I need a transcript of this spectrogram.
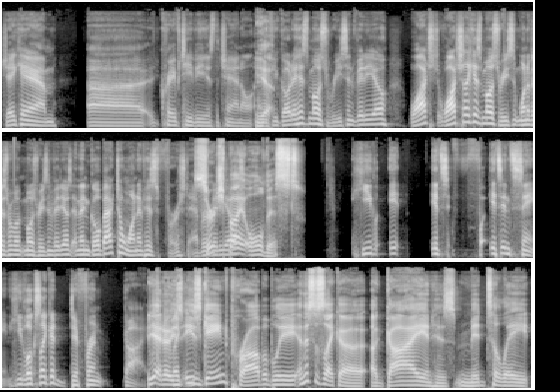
JKM uh Crave TV is the channel. And Yeah. if you go to his most recent video, watch watch like his most recent one of his most recent videos and then go back to one of his first ever Search videos by oldest. he it it's it's insane. He looks like a different guy. Yeah, no, he's, Like, he's he- gained probably, and this is like a, a guy in his mid to late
